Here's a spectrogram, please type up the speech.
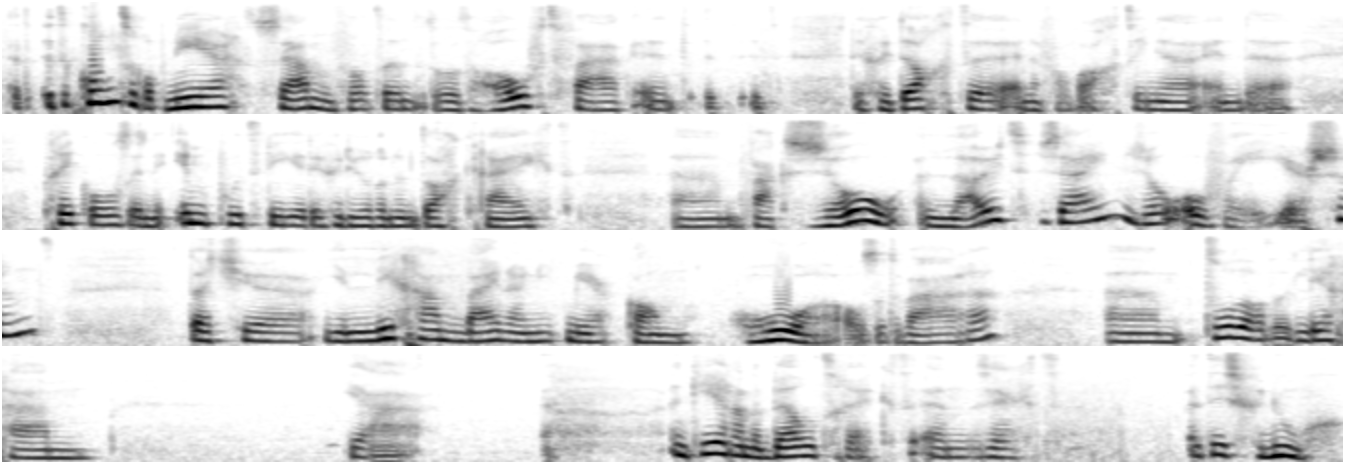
het, het, komt erop neer, samenvattend, dat het hoofd vaak het, het, de gedachten en de verwachtingen en de prikkels en de input die je de gedurende dag krijgt, ehm, vaak zo luid zijn, zo overheersend, dat je je lichaam bijna niet meer kan horen, als het ware. Ehm, totdat het lichaam ja, een keer aan de bel trekt en zegt: Het is genoeg.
